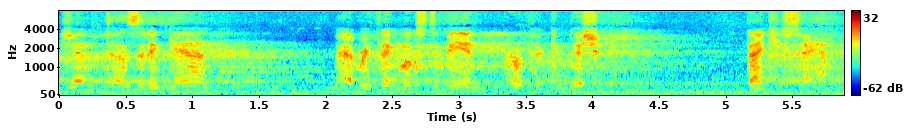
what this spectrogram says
Legend does it again. Everything looks to be in perfect condition. Thank you, Sam.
